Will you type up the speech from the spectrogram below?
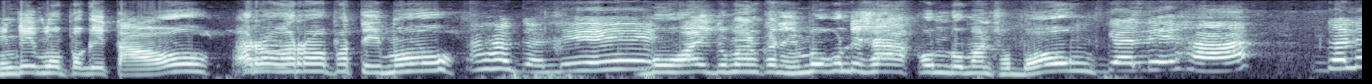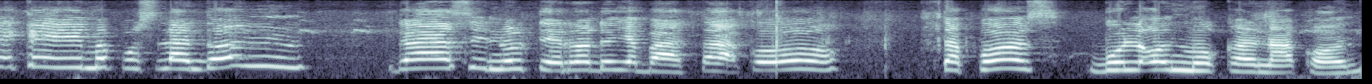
Hindi mo pagitao. Araw-araw pati mo. Ah, gali. Buhay duman kanimo kundi sa akon duman subong. Gali ha? Gali kay mapuslan doon. Ga sinultero do ya bata ko. Tapos, buloon mo ka nakon.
